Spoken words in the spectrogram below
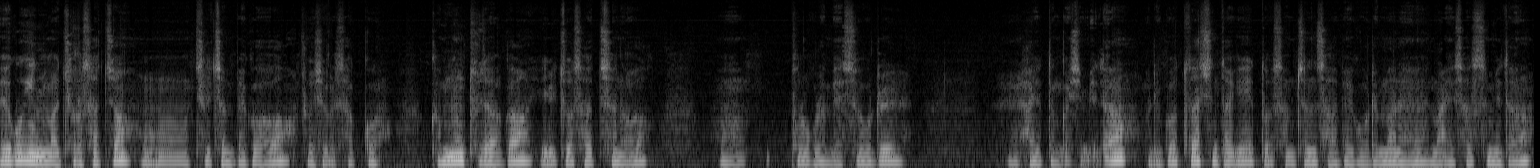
외국인 맞추러 샀죠. 어, 7,100억 주식을 샀고 금융 투자가 1조 4천억 어, 프로그램 매수를 하였던 것입니다. 그리고 투자 신탁이 또 3,400 오랜만에 많이 샀습니다.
